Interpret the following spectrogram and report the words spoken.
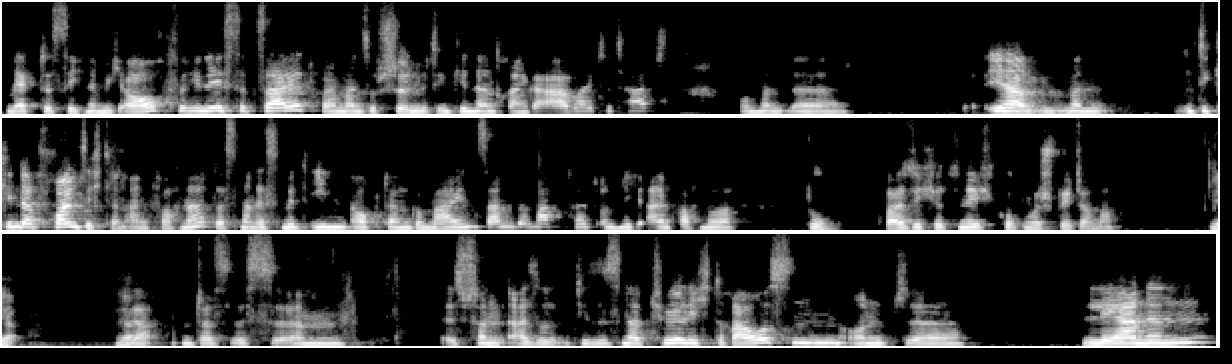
merkt es sich nämlich auch für die nächste Zeit, weil man so schön mit den Kindern dran gearbeitet hat. Und man, äh, ja, man, die Kinder freuen sich dann einfach, ne? dass man es mit ihnen auch dann gemeinsam gemacht hat und nicht einfach nur, du, weiß ich jetzt nicht, gucken wir später mal. ja, ja, Ja, und das ist, ähm, ist schon, also dieses natürlich draußen und äh, Lernen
